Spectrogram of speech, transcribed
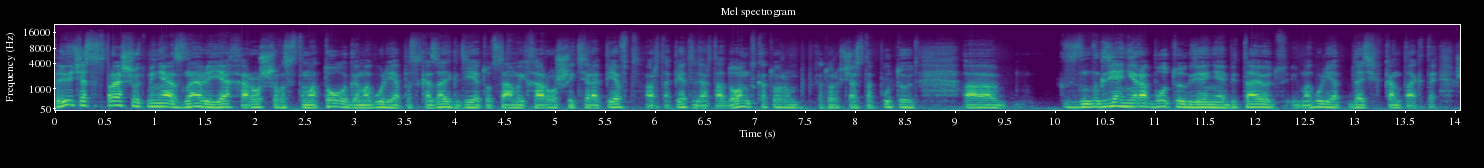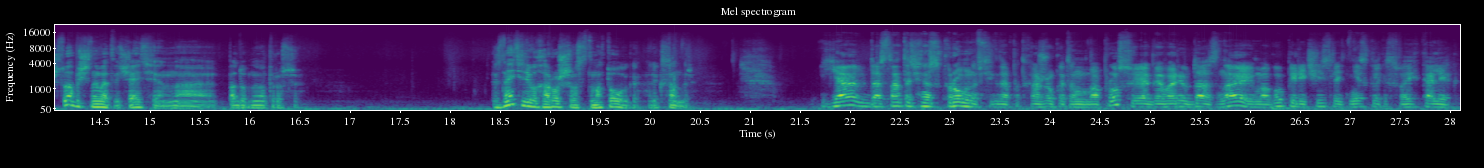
Люди часто спрашивают меня, знаю ли я хорошего стоматолога, могу ли я подсказать, где тот самый хороший терапевт, ортопед или ортодонт, которым, которых часто путают. Где они работают, где они обитают, и могу ли я дать их контакты. Что обычно вы отвечаете на подобные вопросы? Знаете ли вы хорошего стоматолога, Александр? Я достаточно скромно всегда подхожу к этому вопросу. Я говорю, да, знаю и могу перечислить несколько своих коллег.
